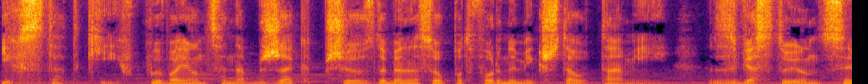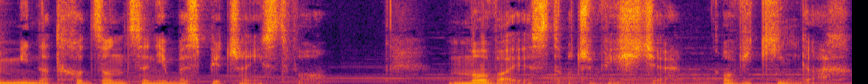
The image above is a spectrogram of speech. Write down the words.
Ich statki wpływające na brzeg przyozdobione są potwornymi kształtami, zwiastującymi nadchodzące niebezpieczeństwo. Mowa jest oczywiście o wikingach.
